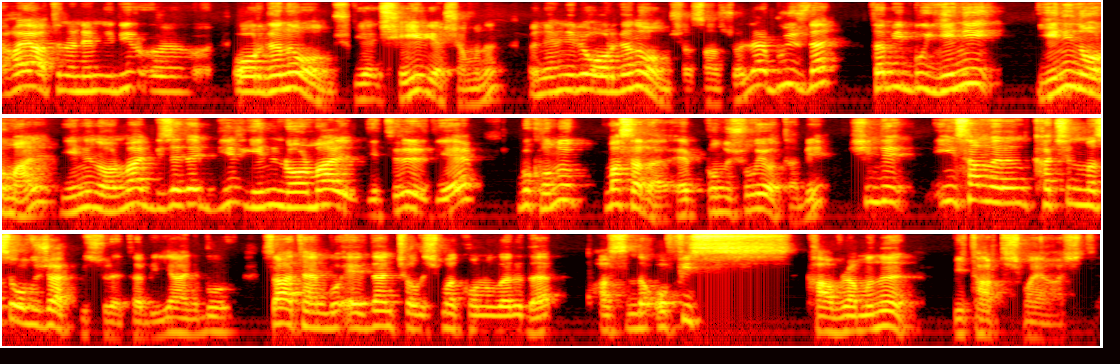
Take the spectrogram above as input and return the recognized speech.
hayatın önemli bir e, organı olmuş. Şehir yaşamının önemli bir organı olmuş asansörler. Bu yüzden tabii bu yeni yeni normal, yeni normal bize de bir yeni normal getirir diye bu konu masada hep konuşuluyor tabii. Şimdi insanların kaçınması olacak bir süre tabii. Yani bu zaten bu evden çalışma konuları da aslında ofis kavramını bir tartışmaya açtı.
